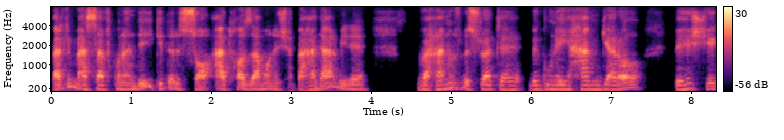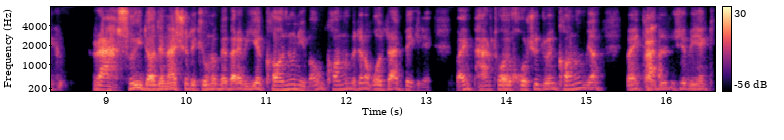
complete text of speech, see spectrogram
بلکه مصرف کننده ای که داره ساعت ها زمانش به هدر میره و هنوز به صورت به گونه همگرا بهش یک رهسوی داده نشده که اونو ببره به یه کانونی و اون کانون بتونه قدرت بگیره و این پرتوهای خورشید رو این کانون بیان و این تبدیل بله. میشه به یک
